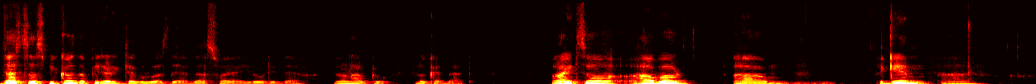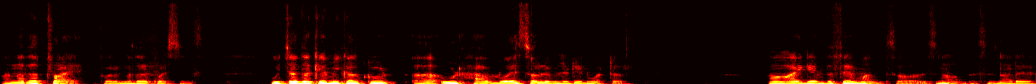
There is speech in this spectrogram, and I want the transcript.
Just just because the periodic table was there, that's why I wrote it there. You don't have to look at that. All right. So how about um, again uh, another try for another questions? Which other chemical could uh, would have lowest solubility in water? Oh, I gave the same one. So it's no, this is not a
